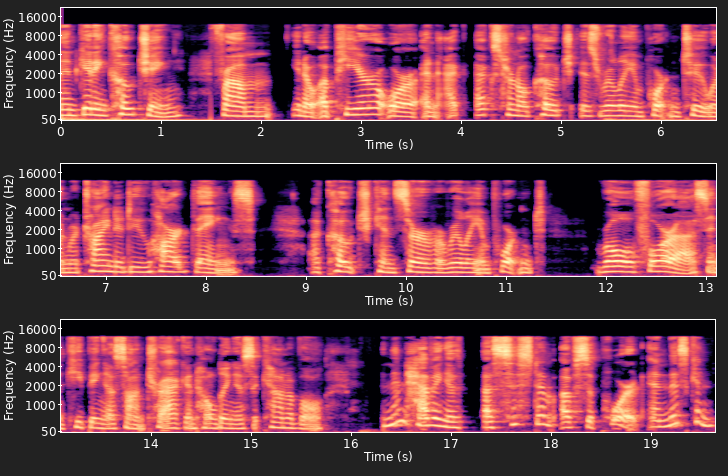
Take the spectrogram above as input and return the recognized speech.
then getting coaching from you know a peer or an ex- external coach is really important too. When we're trying to do hard things a coach can serve a really important role for us in keeping us on track and holding us accountable and then having a, a system of support. And this can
